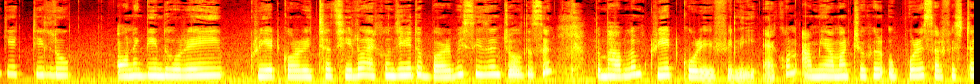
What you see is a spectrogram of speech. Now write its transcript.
পিঙ্ক একটি লুক অনেক দিন ধরেই ক্রিয়েট করার ইচ্ছা ছিল। এখন যেহেতু বার্বি সিজন চলতেছে, তো ভাবলাম ক্রিয়েট করেই ফেলি। এখন আমি আমার চোখের উপরে সারফেসটা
